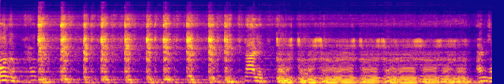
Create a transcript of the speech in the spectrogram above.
മൂന്ന്. നാല്. അഞ്ച്.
